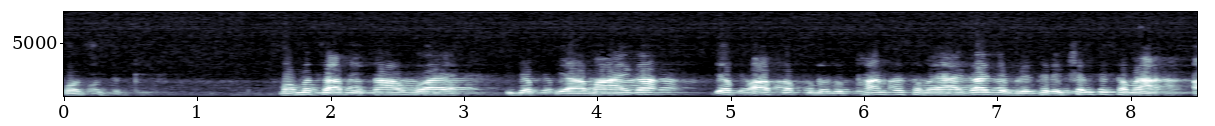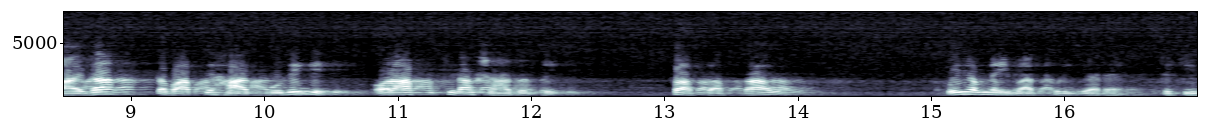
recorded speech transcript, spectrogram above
कौन सी तकलीफ़ मोहम्मद साहब ने कहा हुआ है कि जब क्यामा आएगा, जब आपका पुनरुत्थान का समय आएगा, जब रिजरेक्शन का समय आएगा, तब आपके हाथ बोलेंगे और आपके खिलाफ शहादत देंगे। साफ़ साफ़ काल कोई हम नई बात थोड़ी कह रहे हैं। लेकिन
